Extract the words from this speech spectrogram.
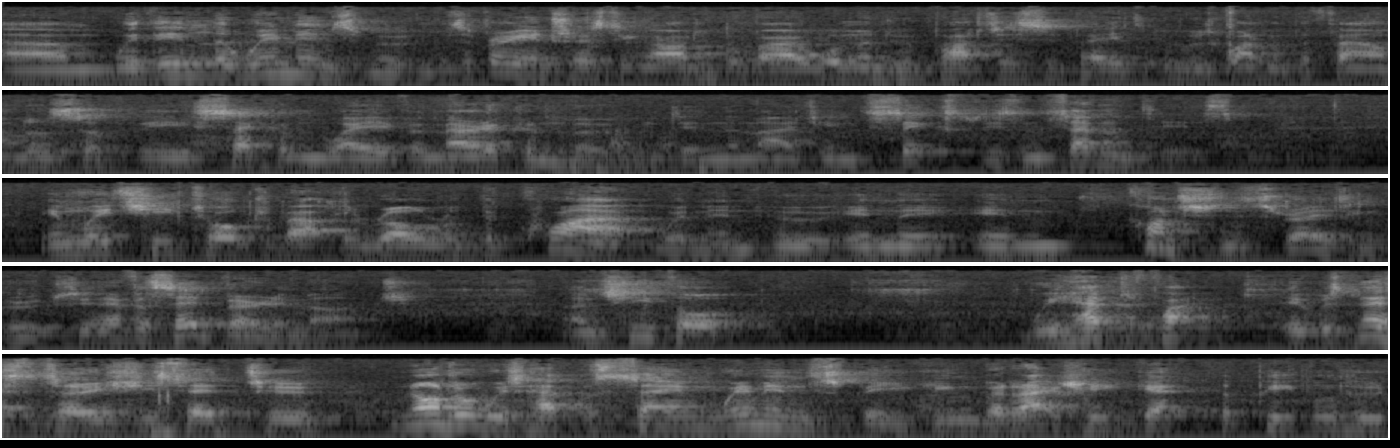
um, within the women's movement. There's a very interesting article by a woman who participated, who was one of the founders of the second wave American movement in the 1960s and 70s, in which she talked about the role of the quiet women who, in, the, in conscience raising groups, who never said very much. And she thought we had to it was necessary, she said, to not always have the same women speaking, but actually get the people who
